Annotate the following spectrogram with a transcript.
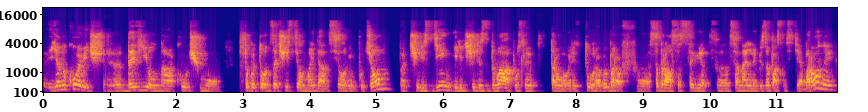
Янукович э, давил на Кучму чтобы тот зачистил Майдан силовым путем. Через день или через два после второго тура выборов э, собрался Совет национальной безопасности и обороны.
